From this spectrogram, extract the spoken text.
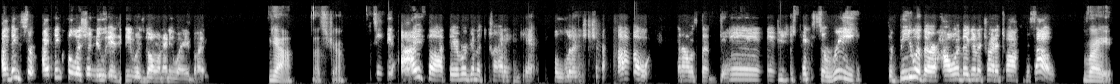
I think Sir I think Felicia knew Izzy was going anyway, but Yeah, that's true. see, I thought they were gonna try to get Felicia out. And I was like, dang, you just picked Cirie to be with her. How are they gonna try to talk this out? Right.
